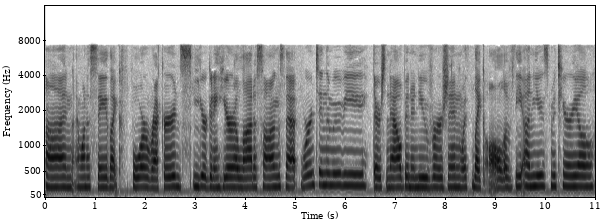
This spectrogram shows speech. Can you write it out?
on, I want to say, like four records. You're going to hear a lot of songs that weren't in the movie. There's now been a new version with like all of the unused material,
